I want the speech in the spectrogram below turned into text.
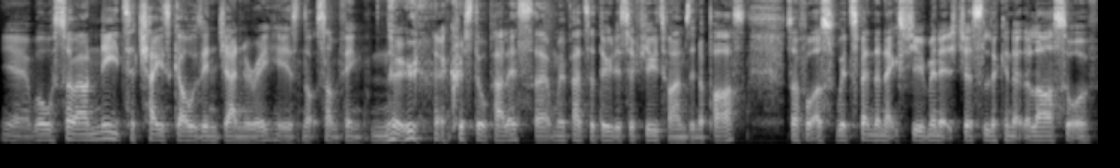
Yeah, well, so our need to chase goals in January is not something new at Crystal Palace. Um, we've had to do this a few times in the past. So I thought we'd spend the next few minutes just looking at the last sort of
